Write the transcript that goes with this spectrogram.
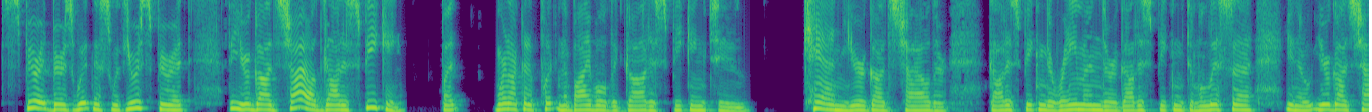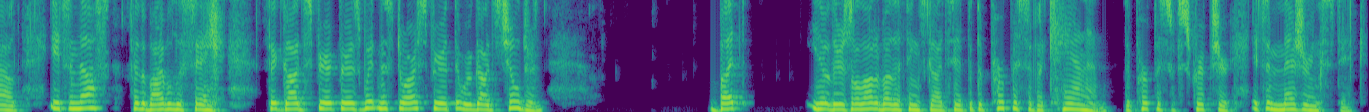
spirit bears witness with your spirit that you're God's child, God is speaking. But we're not going to put in the Bible that God is speaking to Ken, you're God's child, or God is speaking to Raymond, or God is speaking to Melissa, you know, you're God's child. It's enough for the Bible to say that God's spirit bears witness to our spirit that we're God's children. But you know, there's a lot of other things God said, but the purpose of a canon, the purpose of scripture, it's a measuring stick.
